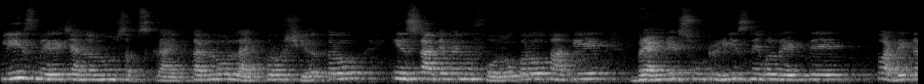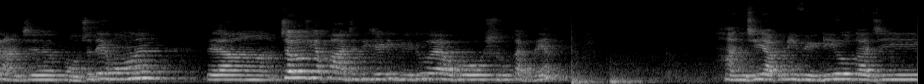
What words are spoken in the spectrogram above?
ਪਲੀਜ਼ ਮੇਰੇ ਚੈਨਲ ਨੂੰ ਸਬਸਕ੍ਰਾਈਬ ਕਰ ਲਓ ਲਾਈਕ ਕਰੋ ਸ਼ੇਅਰ ਕਰੋ ਇੰਸਟਾ ਤੇ ਮੈਨੂੰ ਫੋਲੋ ਕਰੋ ਤਾਂ ਕਿ ਬ੍ਰਾਂਡਡ ਸੂਟ ਰੀਜ਼ਨੇਬਲ ਰੇਟ ਤੇ ਤੁਹਾਡੇ ਘਰਾਂ 'ਚ ਪਹੁੰਚਦੇ ਹੋਣ। ਤੇ ਚਲੋ ਜੀ, ਆਪਾਂ ਅੱਜ ਦੀ ਜਿਹੜੀ ਵੀਡੀਓ ਹੈ ਉਹ ਸ਼ੁਰੂ ਕਰਦੇ ਹਾਂ। ਹਾਂਜੀ, ਆਪਣੀ ਵੀਡੀਓ ਦਾ ਜੀ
